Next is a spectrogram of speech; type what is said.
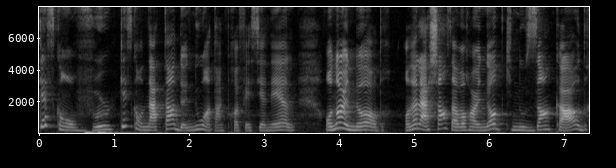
qu'est-ce qu'on veut? Qu'est-ce qu'on attend de nous en tant que professionnels? On a un ordre. On a la chance d'avoir un ordre qui nous encadre,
